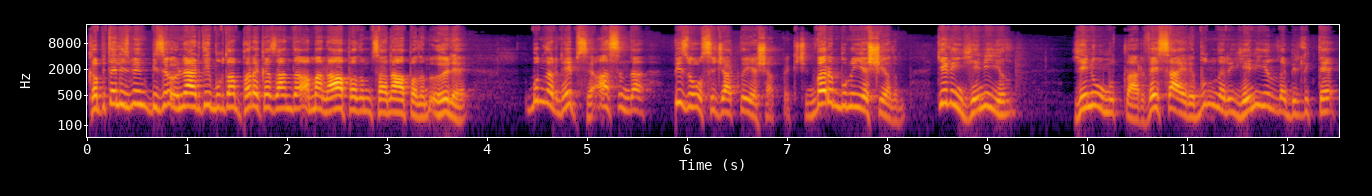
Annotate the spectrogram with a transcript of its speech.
kapitalizmin bize önerdiği buradan para kazandı ama ne yapalımsa ne yapalım öyle. Bunların hepsi aslında bize o sıcaklığı yaşatmak için. Varın bunu yaşayalım. Gelin yeni yıl, yeni umutlar vesaire bunları yeni yılla birlikte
